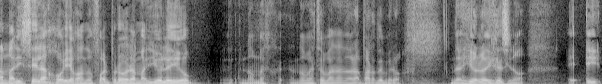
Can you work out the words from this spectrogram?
a Marisela Joya cuando fue al programa, yo le digo, no me, no me estoy mandando la parte, pero no es yo lo dije, sino. eh, y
